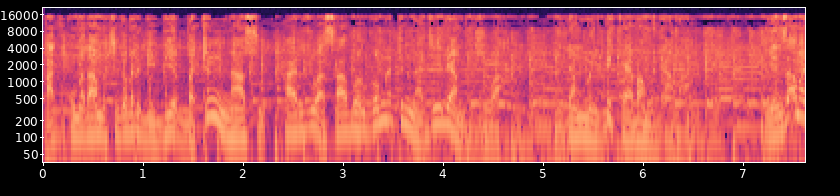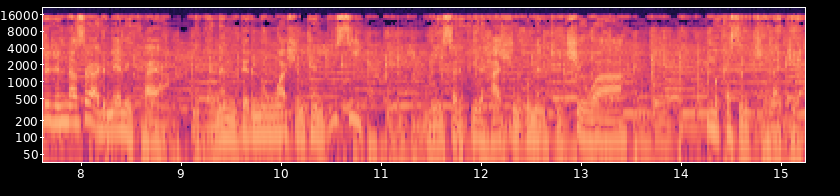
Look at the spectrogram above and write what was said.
Haka kuma za mu ci gaba da bibiyar batun nasu har zuwa sabuwar gwamnatin najeriya mai zuwa idan mai duka ya ba mu dama. Yanzu a madadin nasiru adamu kaya daga nan birnin washington dc nisar fili hashin gumel ke cewa mu kasance lafiya.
